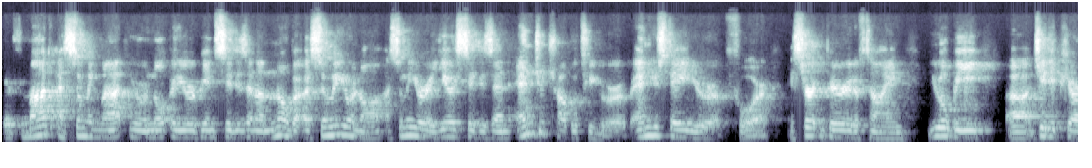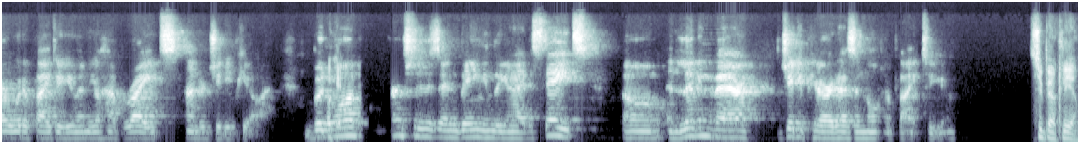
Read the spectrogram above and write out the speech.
if Matt, assuming Matt, you're not a European citizen, I don't know, but assuming you're not, assuming you're a US citizen and you travel to Europe and you stay in Europe for a certain period of time, you'll be, uh, GDPR would apply to you and you'll have rights under GDPR. But okay. not French citizen being in the United States um, and living there, GDPR does not apply to you super clear.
